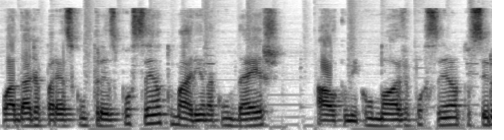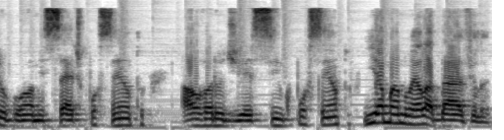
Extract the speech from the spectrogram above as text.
O Haddad aparece com 13%, Marina com 10%, Alckmin com 9%, Ciro Gomes 7%, Álvaro Dias 5%, e a Manuela Dávila,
